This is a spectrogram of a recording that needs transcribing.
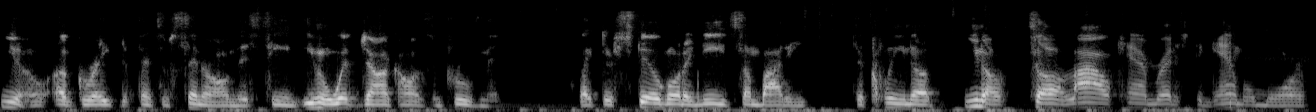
you know, a great defensive center on this team, even with John Collins' improvement. Like, they're still going to need somebody to clean up, you know, to allow Cam Reddish to gamble more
